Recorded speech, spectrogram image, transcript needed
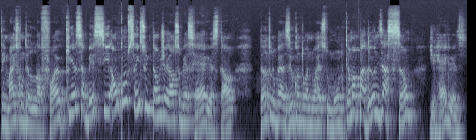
tem mais conteúdo lá fora, eu queria saber se há um consenso, então, geral sobre as regras e tal. Tanto no Brasil quanto no resto do mundo. Tem uma padronização de regras?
